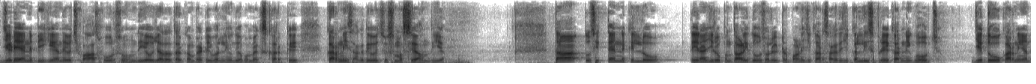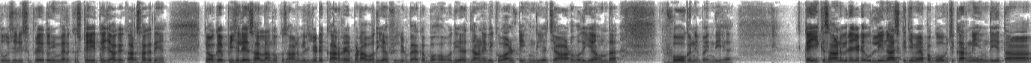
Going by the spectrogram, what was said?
ਜਿਹੜੇ ਐਨਪੀਕੇਆਂ ਦੇ ਵਿੱਚ ਫਾਸਫੋਰਸ ਹੁੰਦੀ ਹੈ ਉਹ ਜ਼ਿਆਦਾਤਰ ਕੰਪੈਟੀਬਲ ਨਹੀਂ ਹੁੰਦੀ ਆਪਾਂ ਮਿਕਸ ਕਰਕੇ ਕਰ ਨਹੀਂ ਸਕਦੇ ਉਹ 'ਚ ਸਮੱਸਿਆ ਹੁੰਦੀ ਆ। ਤਾਂ ਤੁਸੀਂ 3 ਕਿਲੋ 13045 200 ਲੀਟਰ ਪਾਣੀ 'ਚ ਕਰ ਸਕਦੇ ਜੇ। ਕੱਲੀ ਸਪਰੇਅ ਕਰਨੀ ਗੋਭ 'ਚ। ਜੇ ਦੋ ਕਰਨੀਆਂ, ਦੂਸਰੀ ਸਪਰੇਅ ਤੁਸੀਂ ਮਿਲਕ ਸਟੇਜ ਤੇ ਜਾ ਕੇ ਕਰ ਸਕਦੇ ਆ। ਕਿਉਂਕਿ ਪਿਛਲੇ ਸਾਲਾਂ ਤੋਂ ਕਿਸਾਨ ਵੀਰ ਜਿਹੜੇ ਕਰ ਰਹੇ, ਬੜਾ ਵਧੀਆ ਫੀਡਬੈਕ ਬਹੁਤ ਵਧੀਆ ਦਾਣੇ ਦੀ ਕੁਆਲਿਟੀ ਹੁੰਦੀ ਹੈ, ਝਾੜ ਵਧੀਆ ਹੁੰਦਾ, ਫੋਕ ਨਹੀਂ ਪੈਂਦੀ ਹੈ। ਕਈ ਕਿਸਾਨ ਵੀਰ ਆ ਜਿਹੜੇ ਉੱਲੀ ਨਾਸ਼ਕ ਜਿਵੇਂ ਆਪਾਂ ਗੋਭ 'ਚ ਕਰਨੀ ਹੁੰਦੀ ਹੈ ਤਾਂ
